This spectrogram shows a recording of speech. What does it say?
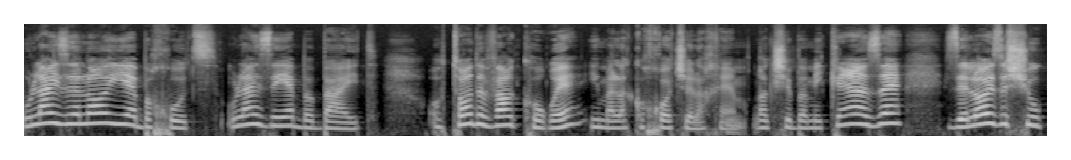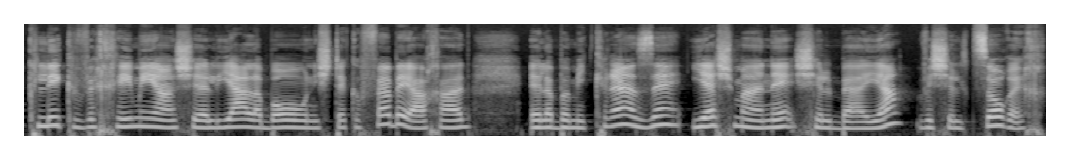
אולי זה לא יהיה בחוץ, אולי זה יהיה בבית. אותו דבר קורה עם הלקוחות שלכם, רק שבמקרה הזה זה לא איזשהו קליק וכימיה של יאללה בואו נשתה קפה ביחד, אלא במקרה הזה יש מענה של בעיה ושל צורך.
